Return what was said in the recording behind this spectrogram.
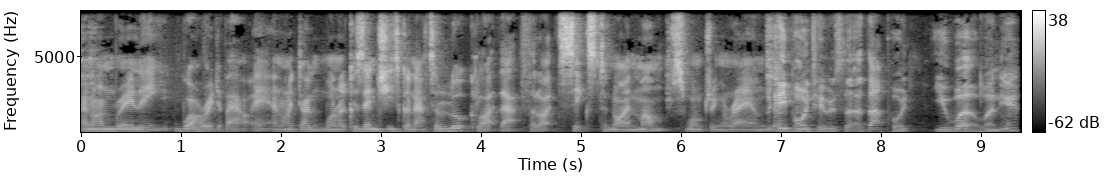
And I'm really worried about it, and I don't want to, because then she's going to have to look like that for like six to nine months, wandering around. The key point here is that at that point you were, weren't you?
